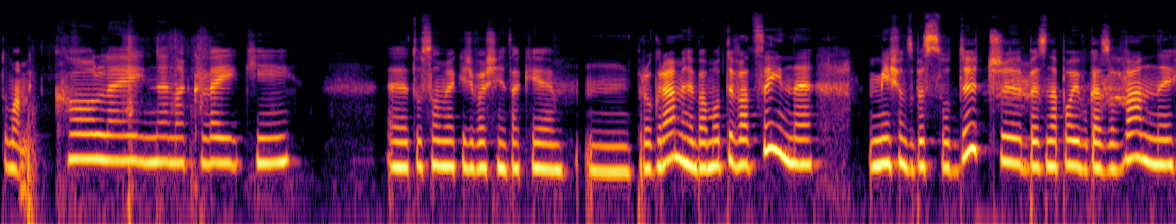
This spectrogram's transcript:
Tu mamy kolejne naklejki. E, tu są jakieś właśnie takie mm, programy, chyba motywacyjne. Miesiąc bez słodyczy, bez napojów gazowanych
